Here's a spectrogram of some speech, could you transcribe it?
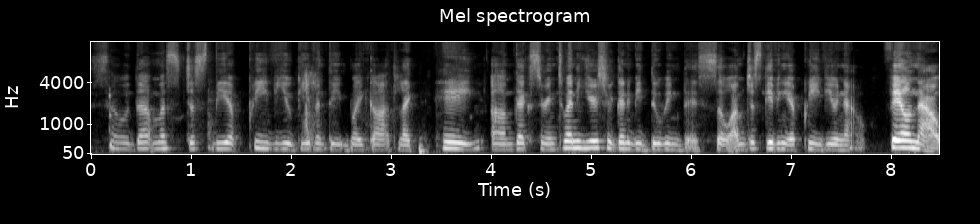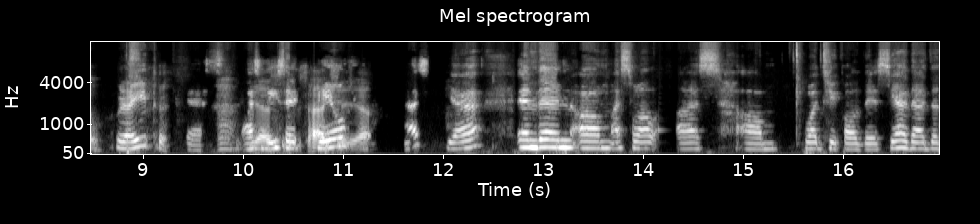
So that must just be a preview given to you by God, like, hey, um, Dexter, in 20 years you're gonna be doing this. So I'm just giving you a preview now. Fail now, right? Yes, as yes, they said, exactly, fail yeah. Yes, yeah, and then um as well as um what do you call this? Yeah, the the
